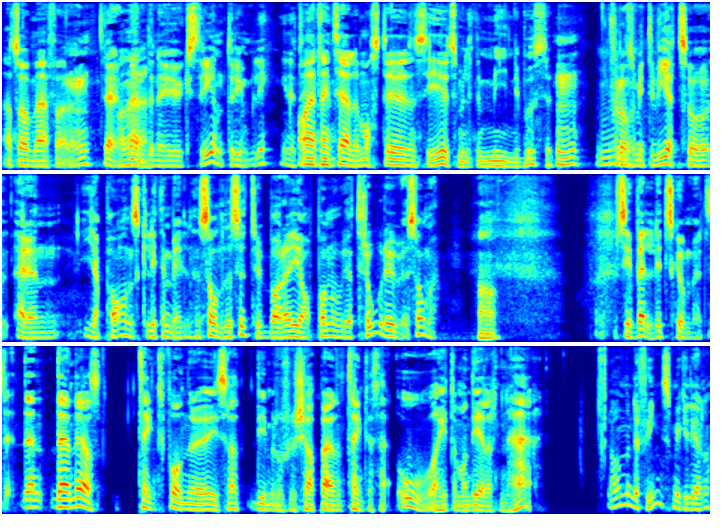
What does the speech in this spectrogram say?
Alltså med för? Mm, det är, Ja, det. är men det. den är ju extremt rymlig. Ja, jag tänkte säga det. måste ju se ut som en liten minibuss. Typ. Mm. För de som inte vet så är det en japansk liten bil. Den såldes ju typ bara i Japan och jag tror i USA med. Ja. Ser väldigt skum ut. Den, den enda jag tänkte på när du visade att din bror skulle köpa den, tänkte jag så här, oh, vad hittar man delar till den här? Ja men det finns mycket delar.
